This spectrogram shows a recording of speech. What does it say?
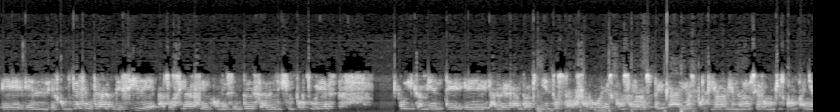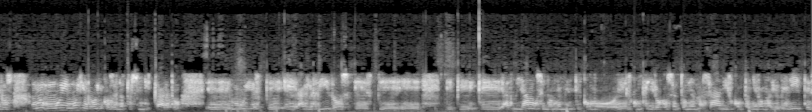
Eh, el Comité Central decide asociarse con esa empresa de origen portugués únicamente eh, albergando a 500 trabajadores con salarios precarios, porque ya lo habían denunciado muchos compañeros muy muy heroicos de nuestro sindicato, eh, muy este eh, aguerridos, este que, que, admiramos enormemente como el compañero José Antonio Almazán y el compañero Mario Benítez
